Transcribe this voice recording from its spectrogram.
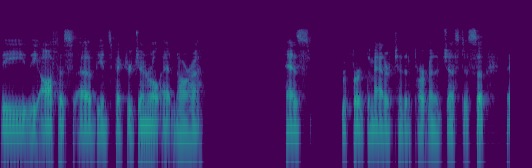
the the office of the inspector general at NARA has referred the matter to the Department of Justice. So uh,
